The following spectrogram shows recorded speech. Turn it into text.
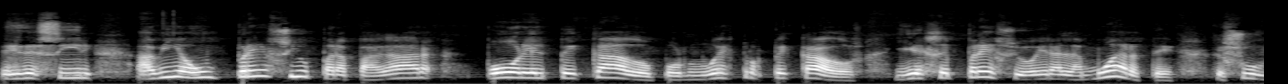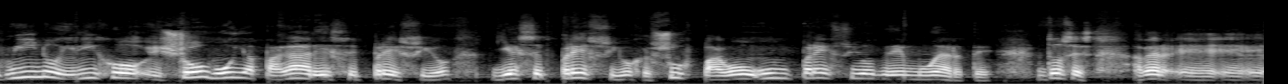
Es decir, había un precio para pagar por el pecado, por nuestros pecados, y ese precio era la muerte. Jesús vino y dijo, yo voy a pagar ese precio, y ese precio, Jesús pagó un precio de muerte. Entonces, a ver, eh, eh,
